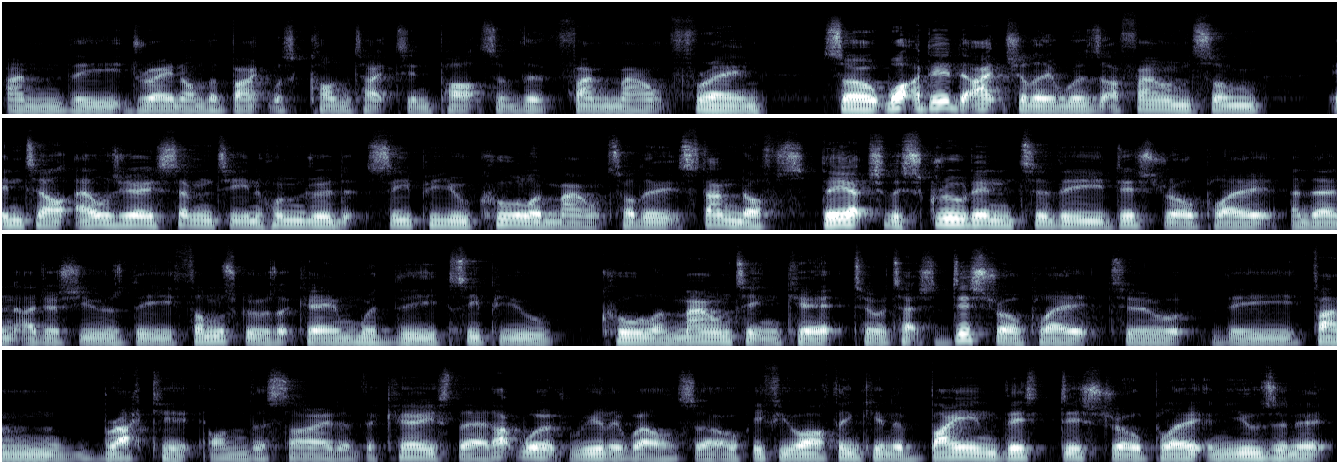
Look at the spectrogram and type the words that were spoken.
and the drain on the back was contacting parts of the fan mount frame. So what I did actually was I found some Intel LGA1700 CPU cooler mount, so the standoffs, they actually screwed into the distro plate and then I just used the thumb screws that came with the CPU cooler mounting kit to attach the distro plate to the fan bracket on the side of the case there. That worked really well. So if you are thinking of buying this distro plate and using it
